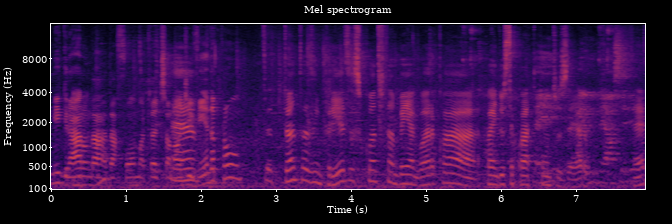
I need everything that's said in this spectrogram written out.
migraram da, da forma tradicional é. de venda para tanto as empresas quanto também agora com a, com a indústria 4.0. Né?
